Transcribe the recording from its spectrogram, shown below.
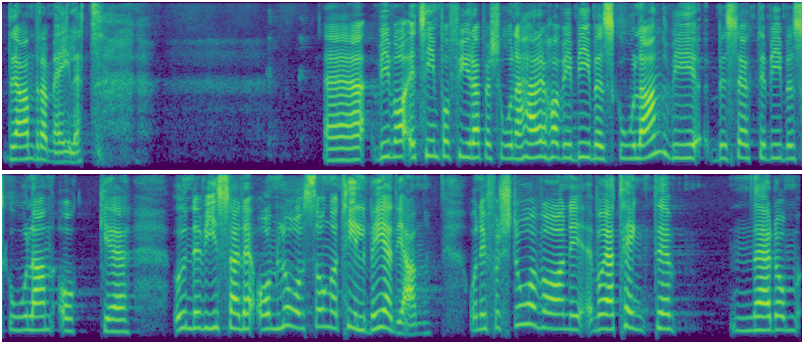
det andra mejlet. Eh, vi var ett team på fyra personer. Här har vi bibelskolan. Vi besökte bibelskolan och eh, undervisade om lovsång och tillbedjan. Och ni förstår vad, ni, vad jag tänkte när de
